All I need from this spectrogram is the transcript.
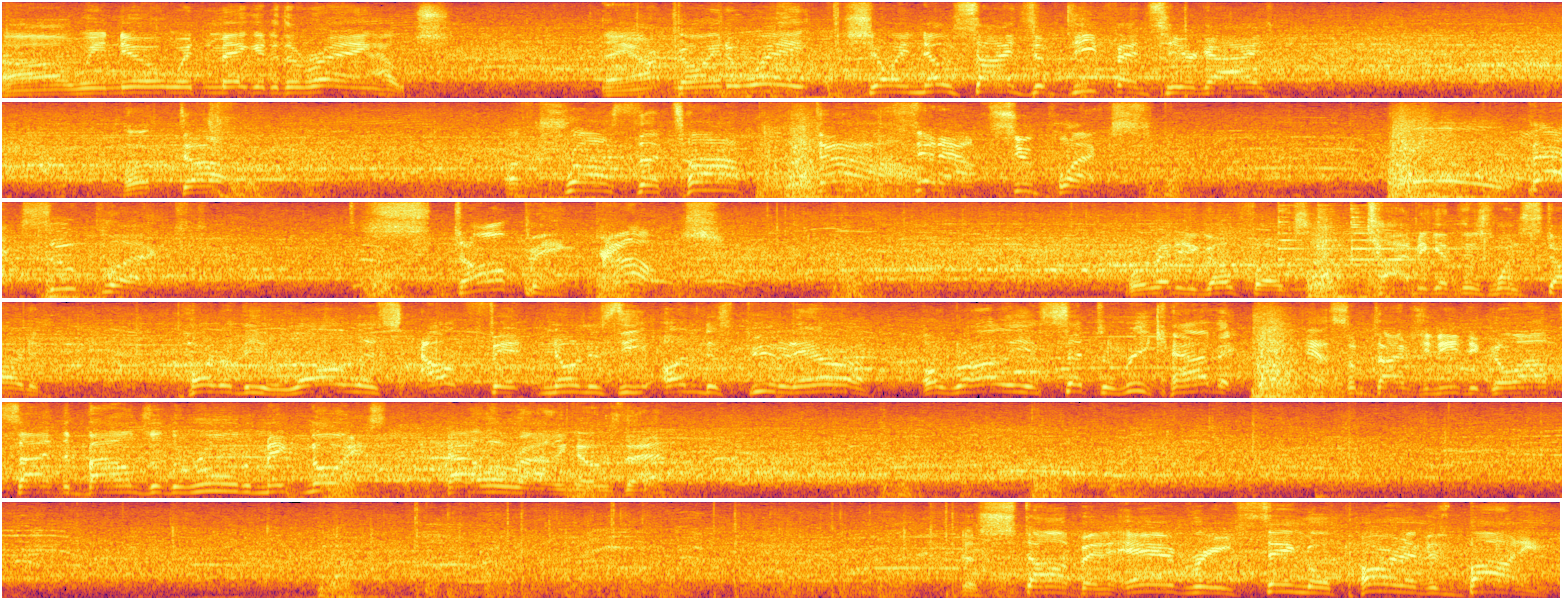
Uh, we knew it wouldn't make it to the ring. Ouch. They aren't going to wait. Showing no signs of defense here, guys. Hooked up. Across the top. Down. Sit out suplex. Oh, back suplex. Stomping. Ouch. We're ready to go, folks. Time to get this one started. Part of the lawless outfit known as the Undisputed Era, O'Reilly is set to wreak havoc. Yeah, sometimes you need to go outside the bounds of the rule to make noise. Kyle O'Reilly knows that. Just stomping every single part of his body.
